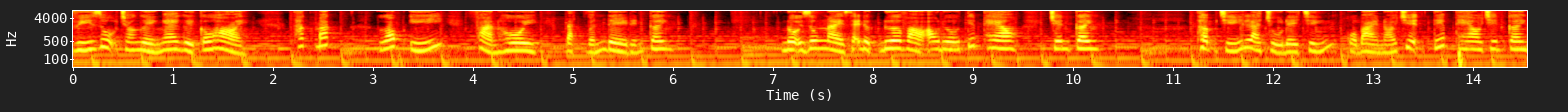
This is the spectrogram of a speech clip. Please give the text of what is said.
ví dụ cho người nghe gửi câu hỏi, thắc mắc, góp ý, phản hồi, đặt vấn đề đến kênh. Nội dung này sẽ được đưa vào audio tiếp theo trên kênh, thậm chí là chủ đề chính của bài nói chuyện tiếp theo trên kênh.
